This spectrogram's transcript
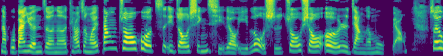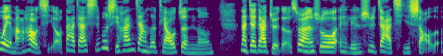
那补班原则呢，调整为当周或次一周星期六，以落实周休二日这样的目标。所以我也蛮好奇哦，大家喜不喜欢这样的调整呢？那佳佳觉得，虽然说哎连续假期少了，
